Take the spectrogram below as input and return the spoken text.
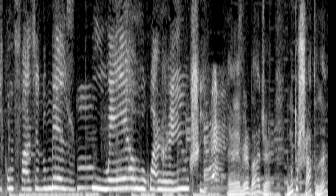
ficam fazendo o mesmo erro com a gente. É verdade, é. É muito chato, né?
